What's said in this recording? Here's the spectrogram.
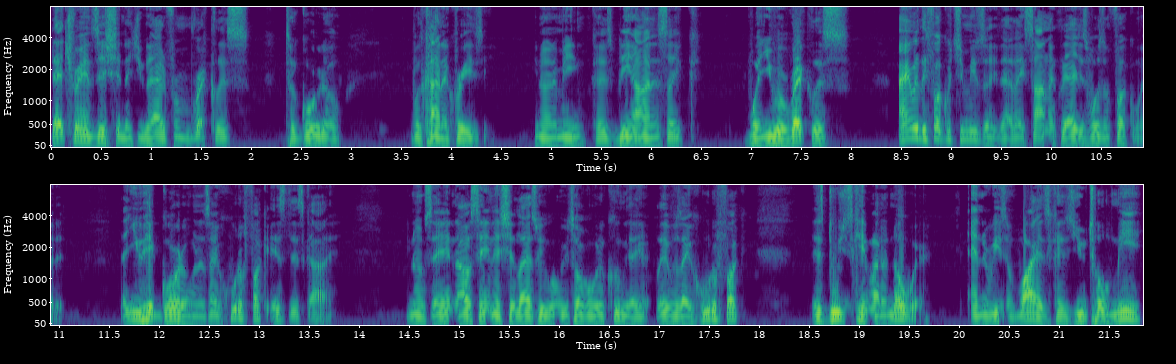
that transition that you had from Reckless to Gordough was kind of crazy. You know what I mean? Because being honest, like when you were Reckless, I ain't really fuck with your music like that. Like sonically, I just wasn't fucking with it. Then you hit Gordough, and it's like, who the fuck is this guy? You know what I'm saying? I was saying this shit last week when we were talking with Akumi. Like, it was like, who the fuck? This dude just came out of nowhere. And the reason why is because you told me,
